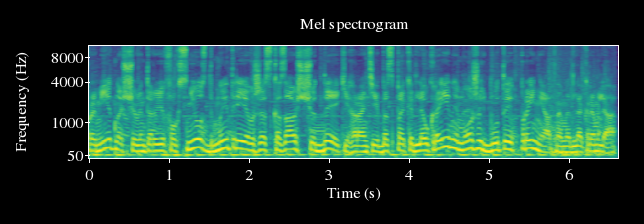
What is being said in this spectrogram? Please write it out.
Примітно, що в інтерв'ю Fox News Дмитрієв вже сказав, що деякі гарантії безпеки для України можуть бути прийнятними для Кремля.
